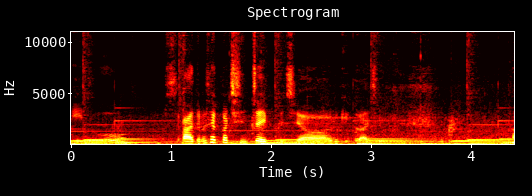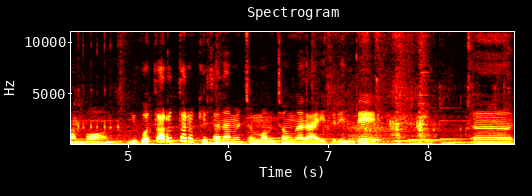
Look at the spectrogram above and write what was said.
이두 마디바 색깔 진짜 예쁘죠. 이렇게까지 한번 이거 따로따로 계산하면 좀 엄청난 아이들인데 어,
